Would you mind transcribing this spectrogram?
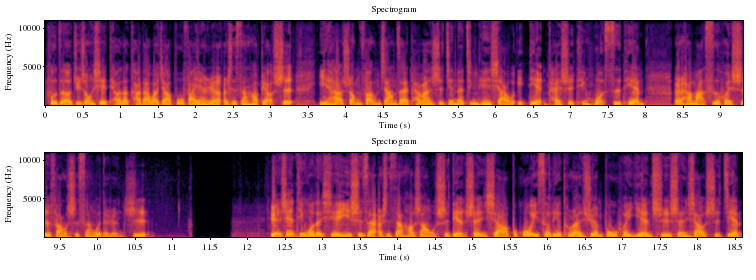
负责居中协调的卡达外交部发言人二十三号表示，以哈双方将在台湾时间的今天下午一点开始停火四天，而哈马斯会释放十三位的人质。原先停火的协议是在二十三号上午十点生效，不过以色列突然宣布会延迟生效时间。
